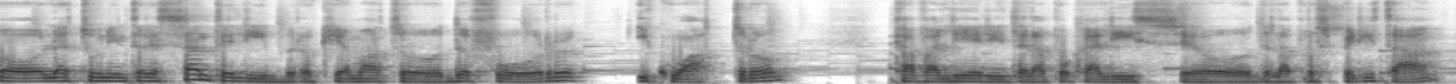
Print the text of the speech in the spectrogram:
Ho letto un interessante libro chiamato The Four, i quattro, cavalieri dell'apocalisse o della prosperità,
